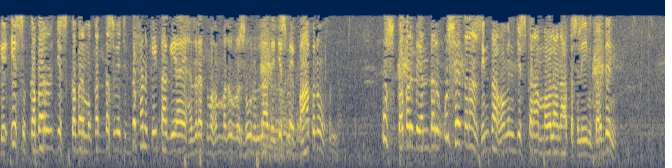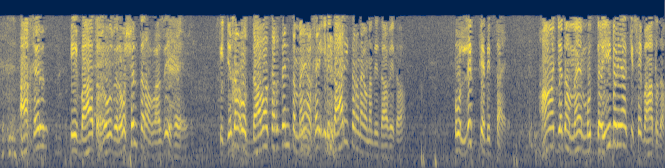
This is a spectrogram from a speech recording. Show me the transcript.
کہ اس قبر جس قبر مقدس وچ دفن کیتا گیا ہے حضرت محمد رسول اللہ دے جسم پاک نو، اس قبر دے اندر اسی طرح زندہ ہوون جس طرح مولانا تسلیم کر دین۔ آخر یہ بات روز روشن طرح واضح ہے کہ جدو وہ دعوی کر دین تو میں آخر انکار ہی کرنا ہے انہوں دے دعوے دا۔ وہ لکھ کے دیتا ہے۔ ہاں جدو میں مدعی بنیا کسی بات دا۔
